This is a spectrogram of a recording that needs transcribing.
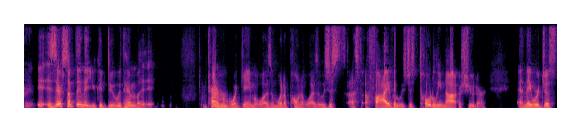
Right. Is there something that you could do with him? I'm trying to remember what game it was and what opponent was. It was just a, a five who was just totally not a shooter, and they were just.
